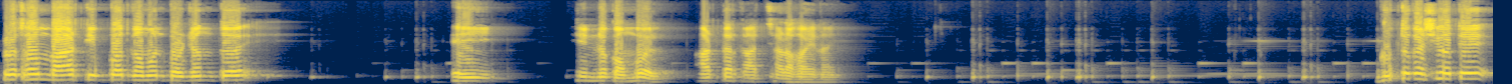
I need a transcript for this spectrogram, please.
প্রথমবার তিব্বত গমন পর্যন্ত এই ছিন্ন কম্বল আর তার কাজ ছাড়া হয় নাই। গুপ্তকাশী হতে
